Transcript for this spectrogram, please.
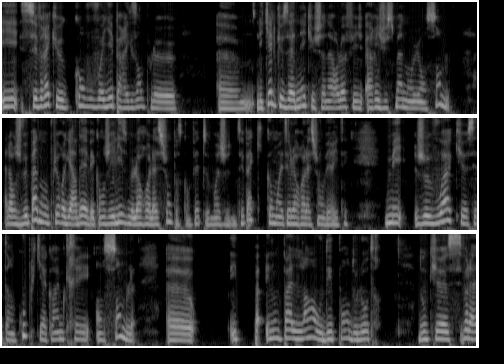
Et c'est vrai que quand vous voyez, par exemple, euh, les quelques années que Shana Orloff et Harry Jusman ont eu ensemble, Alors, je veux pas non plus regarder avec angélisme leur relation, parce qu'en fait, moi, je ne sais pas comment était leur relation en vérité. Mais je vois que c'est un couple qui a quand même créé ensemble, euh, et, non pas l'un aux dépens de l'autre. Donc euh, voilà,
